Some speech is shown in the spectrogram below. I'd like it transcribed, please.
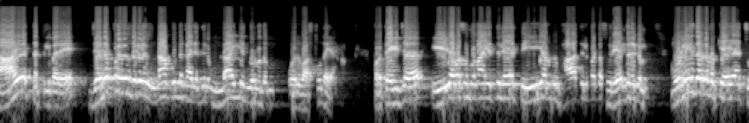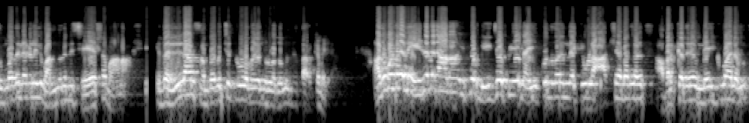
താഴെത്തട്ടിൽ വരെ ജനപ്രതിനിധികളെ ഉണ്ടാക്കുന്ന കാര്യത്തിൽ ഉണ്ടായി എന്നുള്ളതും ഒരു വസ്തുതയാണ്. പ്രത്യേകിച്ച് ഈഴവ സമുദായത്തിലെ തീയർ വിഭാഗത്തിൽപ്പെട്ട സുരേന്ദ്രനും മുരളീധരനുമൊക്കെ ആ ചുമതലകളിൽ വന്നതിന് ശേഷമാണ് ഇതെല്ലാം സംഭവിച്ചിട്ടുള്ളത് എന്നുള്ളതും തർക്കമില്ല. അതുകൊണ്ട് തന്നെ ഇഴവരാണ് ഇപ്പോൾ ബി ജെ പിയെ നയിക്കുന്നത് എന്നൊക്കെയുള്ള ആക്ഷേപങ്ങൾ അവർക്കെതിരെ ഉന്നയിക്കുവാനും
